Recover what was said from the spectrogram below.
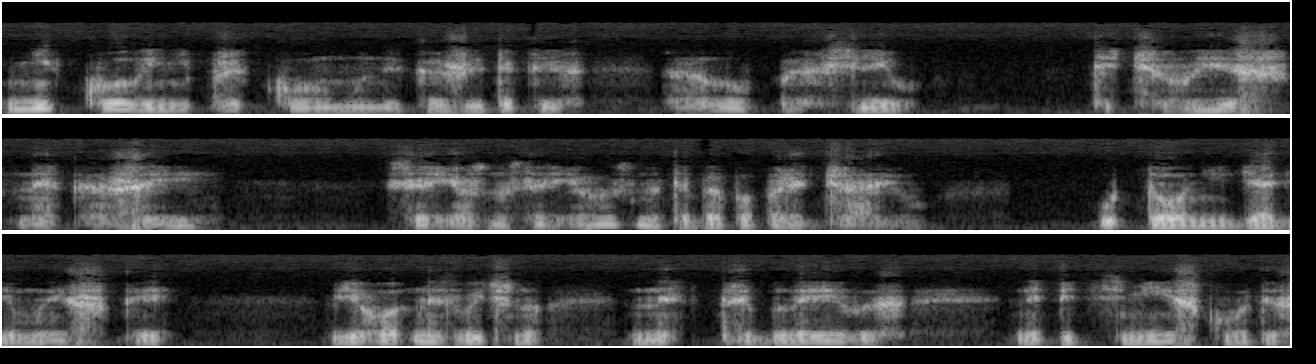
Ніколи ні при кому не кажи таких глупих слів. Ти чуєш, не кажи. Серйозно, серйозно тебе попереджаю. У тоні дяді Мишки, в його незвично нестрібливих, непідсмішкуватих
